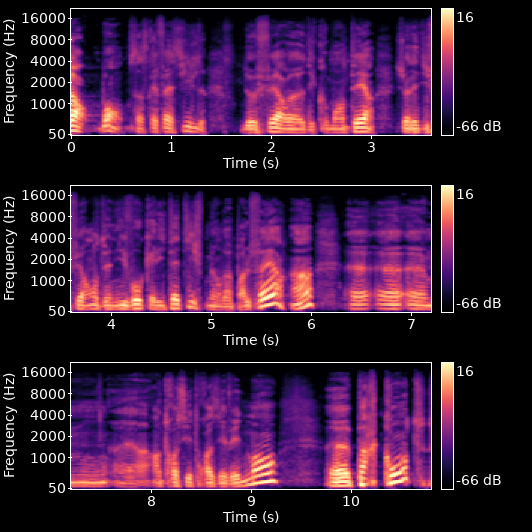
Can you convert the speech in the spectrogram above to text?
Alors, bon, ça serait facile de faire euh, des commentaires sur les différences de niveau qualitatif, mais on va pas le faire hein, euh, euh, entre ces trois événements. par contre,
